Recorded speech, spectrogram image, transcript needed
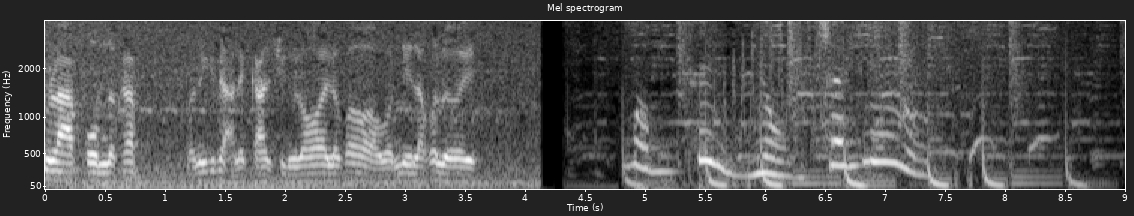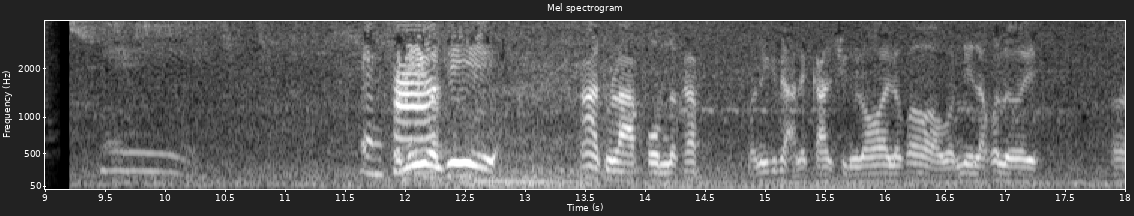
ตุลาคมนะครับ วันนี้จะไปอ่านรายการชิงร้อย แล้วก็วันนี้เราก็เลยหม่อมพึ่งหนุ่มชนลูกเปลี่ยนวันเช้านี้วันที่ 5 ตุลาคมนะครับ วันนี้จะไปอ่านรายการชิงร้อย แล้วก็วันนี้เราก็เลยเอ่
